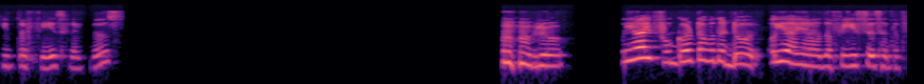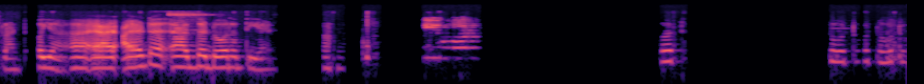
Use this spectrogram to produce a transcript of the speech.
keep the face like this. Bro. Oh yeah, I forgot about the door. Oh yeah, yeah, the face is at the front. Oh yeah, I I, I had to add the door at the end. Now. What? Do, do, do, do, do,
